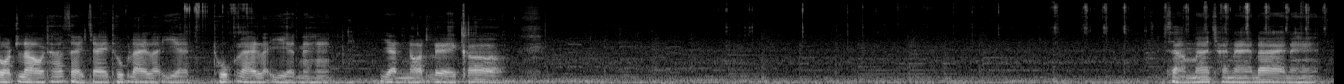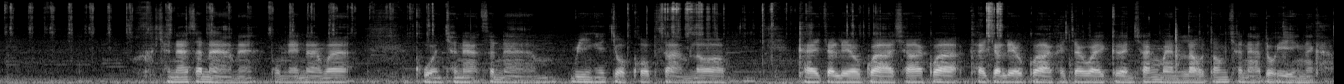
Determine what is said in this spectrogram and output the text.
รถเราถ้าใส่ใจทุกรายละเอียดทุกรายละเอียดนะฮะ ยันน็อตเลยก็สามารถชนะได้นะฮะ นะสนามนะ ผมแนะนำว่าควรชนะสนามวิ่งให้จบครบสามรอบ ใครจะเร็วกว่าช้ากว่า ใครจะเร็วกว่า ใครจะไวเกินช่างมันเราต้องชนะตัวเองนะครับ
